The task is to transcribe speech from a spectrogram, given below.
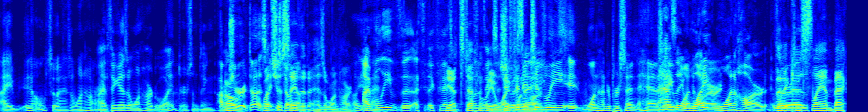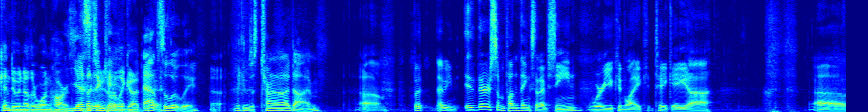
I it also has a one hard. I think it has a one hard white or something. I'm Oh, sure it does. Let's I just, just say know. that it has a one hard. Oh, yeah. I believe that. I, th- I think that's Yeah, it's one of the definitely a white definitively it 100% has, has a, a, one white hard. one hard. That it can slam back into another one hard. Yes, that it seems can. really good. Absolutely. It can just turn on a dime. Um, but I mean, i there are some fun things that I've seen where you can like take a uh, uh,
